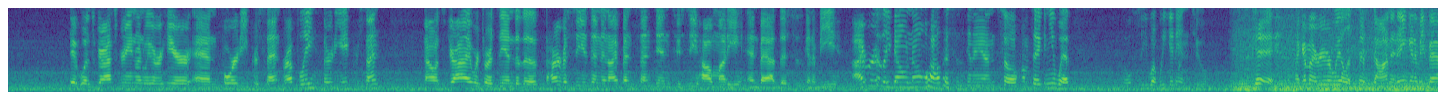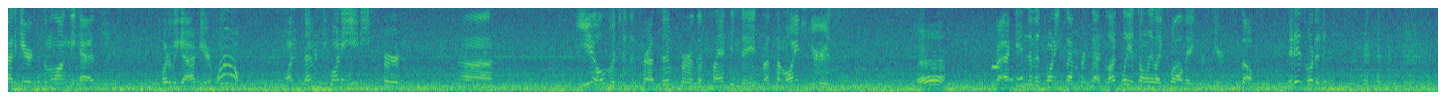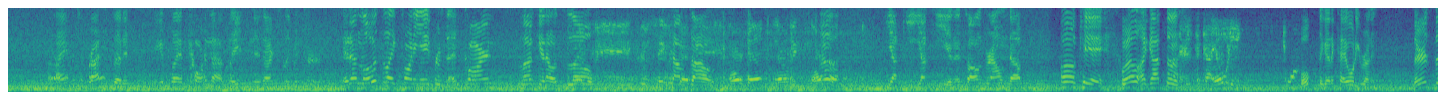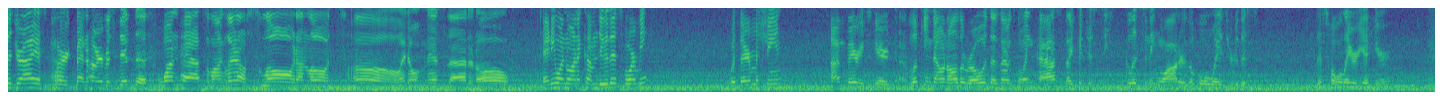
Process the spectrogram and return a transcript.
it was grass green when we were here and 40% roughly, 38%. Now it's dry, we're towards the end of the harvest season and I've been sent in to see how muddy and bad this is gonna be. I really don't know how this is gonna end, so I'm taking you with. We'll see what we get into. Okay, I got my rear wheel assist on. It ain't gonna be bad here because I'm along the edge. What do we got here? Wow, 170, 180 for uh, yield, which is impressive for the planting date, but the moisture is uh, back into the 27%. Luckily, it's only like 12 acres here, so it is what it is. I am surprised that it, you can plant corn that late and it actually mature. It unloads like 28% corn. Look at how slow it comes out. Ugh. Yucky, yucky, and it's all ground up. Okay, well, I got the... There's the coyote. Oh, they got a coyote running. There's the driest part been harvested, the one pass along. Look at how slow it unloads. Oh, I don't miss that at all. Anyone want to come do this for me? With their machine? I'm very scared. Looking down all the rows as I was going past, I could just see glistening water the whole way through this this whole area here.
